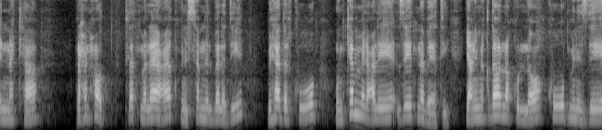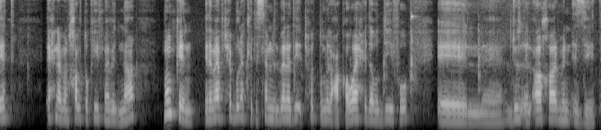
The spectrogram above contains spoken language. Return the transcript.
النكهة. راح نحط ثلاث ملاعق من السمن البلدي بهذا الكوب ونكمل عليه زيت نباتي. يعني مقدارنا كله كوب من الزيت. إحنا بنخلطه كيف ما بدنا. ممكن إذا ما بتحبوا نكهة السمن البلدي تحطوا ملعقة واحدة وتضيفوا الجزء الآخر من الزيت.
